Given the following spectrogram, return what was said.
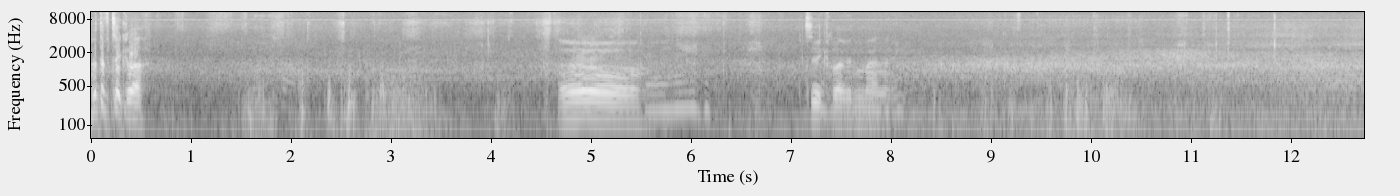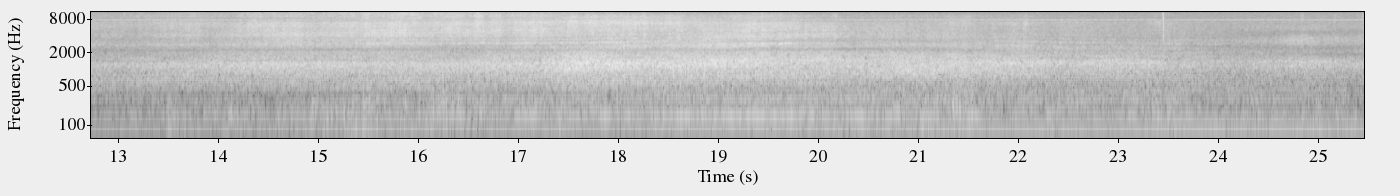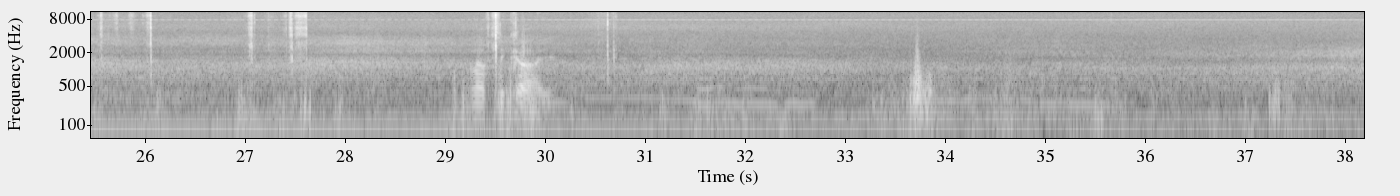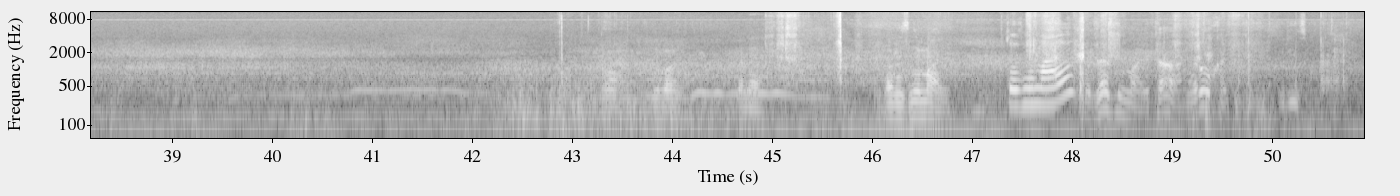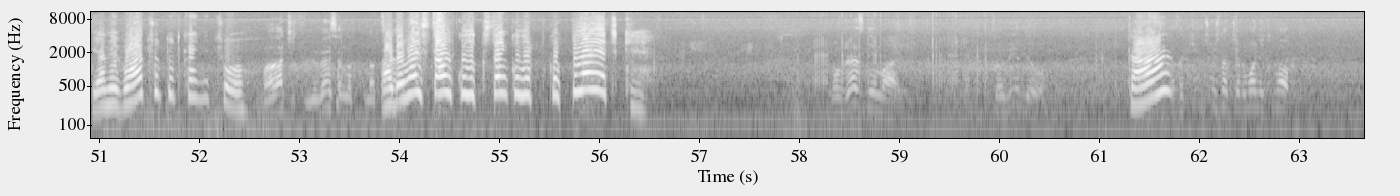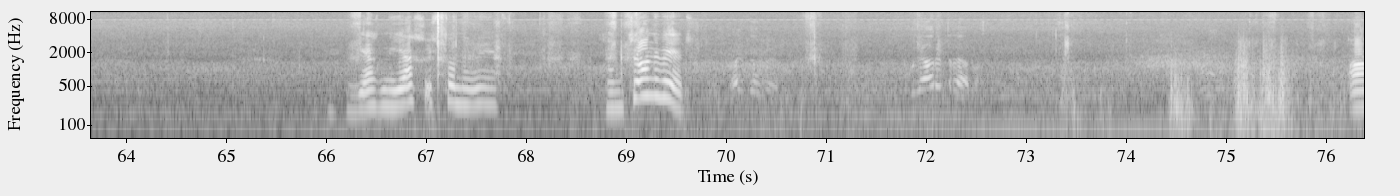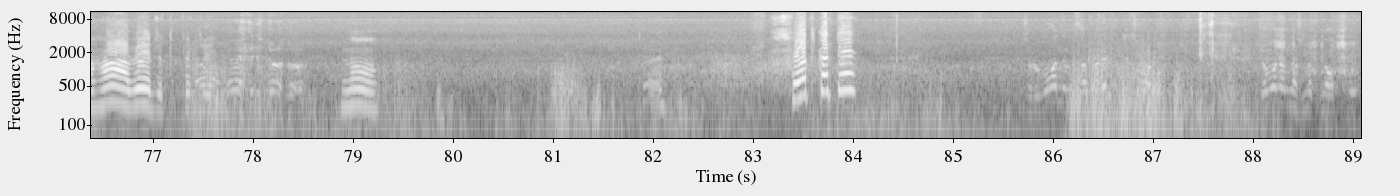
Що втекла? О, втекла від мене. Вона втікає. О, знімаю. Мене. Я знімаю. Хто знімає? Вже знімаю, так, не рухай різко. Я не бачу тут ка нічого. Бачиш, дивися на, на А давай став коло стань коло коло плечки. Ну вже знімаю. Це відео. Та? Закінчуєш на червоній кнопці. Я, я щось то не виджу. Я нічого не виджу. Дай диви. Окуляри треба. Ага, виджу тепер. виджу. Ну. Сфоткати? Червоним забери телефон. Чому вона нажме кнопку?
